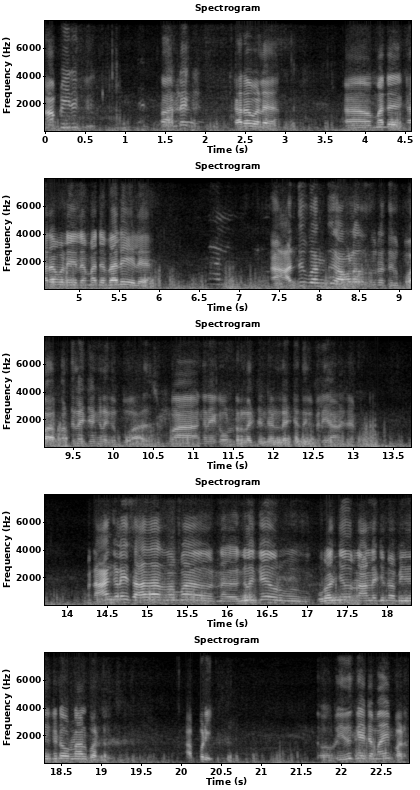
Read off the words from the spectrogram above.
அப்படி இருக்கு கரவலை மற்ற கரவலையில் மற்ற விலையில அது வந்து அவ்வளவு தூரத்துக்கு போவா. பத்து லட்சங்களுக்கு போகாது சும்மா அங்கே ஒன்றரை லட்சம் ரெண்டு லட்சத்துக்கு வெளியான ஜமீன். இப்போ நாங்களே சாதாரணமாக எங்களுக்கே ஒரு குறைஞ்ச ஒரு நாலு லட்சம் ரூபாய் கிட்ட ஒரு நாள் பட்டுது. அப்படி. ஒரு இதுக்கேற்ற மாதிரி படும்.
